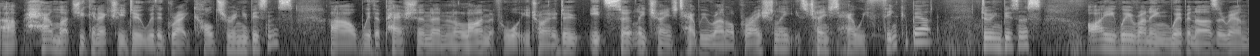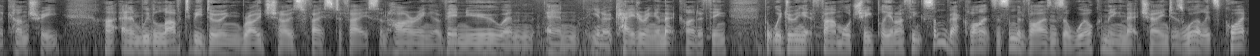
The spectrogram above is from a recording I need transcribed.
uh, how much you can actually do with a great culture in your business, uh, with a passion and an alignment for what you're trying to do. It's certainly changed how we run operationally, it's changed how we think about doing business, i.e., we're running webinars around the country, uh, and we'd love to be doing road shows face to face and hiring a venue and, and you know catering and that kind of thing, but we're doing it far more cheaply. And I think some of our clients and some advisors are welcoming that change as well. It's quite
